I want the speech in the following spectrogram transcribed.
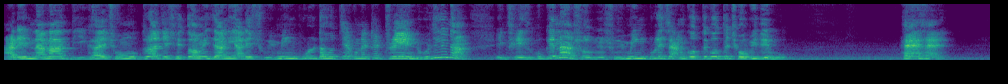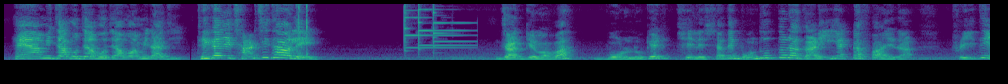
আরে না না, দীঘায় সমুদ্র আছে, সে তো আমি জানি। আরে সুইমিং পুলটা হচ্ছে এখন একটা ট্রেন্ড বুঝলি না? এই ফেসবুকে না সুইমিং পুলে চান করতে করতে ছবি দেবো। হ্যাঁ হ্যাঁ। হ্যাঁ আমি যাব যাব যাব, আমি রাজি। ঠিক আছে, ছাড়ছি তাহলে? যাকগে বাবা বড় লোকের ছেলের সাথে বন্ধুত্ব রাখারই একটা ফায়দা। ফ্রিতে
